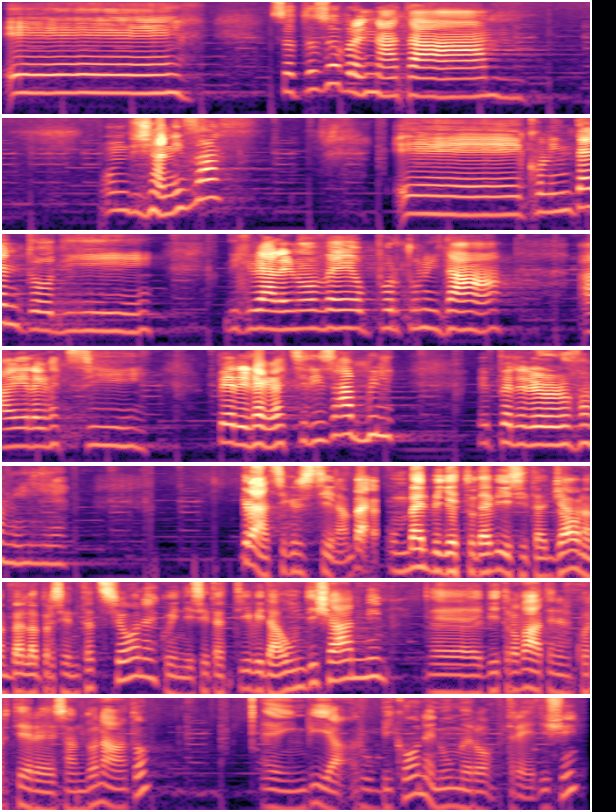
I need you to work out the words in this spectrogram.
E sottosopra è nata 11 anni fa e con l'intento di, di creare nuove opportunità ai ragazzi, per i ragazzi disabili e per le loro famiglie. Grazie Cristina, Beh, un bel biglietto da visita, già una bella presentazione, quindi siete attivi da 11 anni, eh, vi trovate nel quartiere San Donato, in via Rubicone numero 13,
